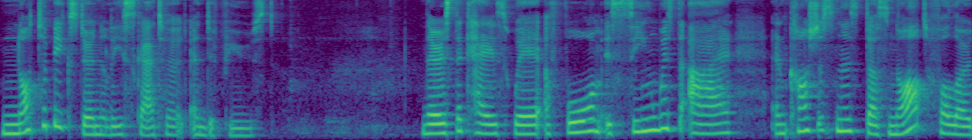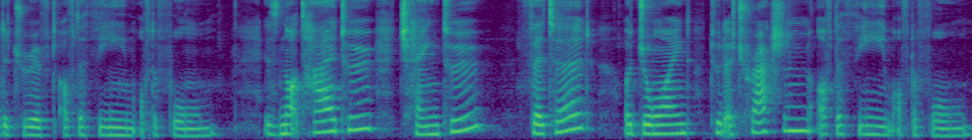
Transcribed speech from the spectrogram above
not to be externally scattered and diffused? There is the case where a form is seen with the eye and consciousness does not follow the drift of the theme of the form, is not tied to, chained to, fettered, or joined to the attraction of the theme of the form.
